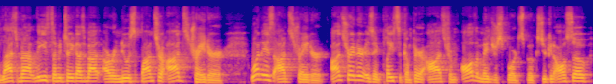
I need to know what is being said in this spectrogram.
Last but not least, let me tell you guys about our new sponsor, Odds Trader. What is Odds Trader? Odds Trader is a place to compare odds from all the major sports books. You can also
